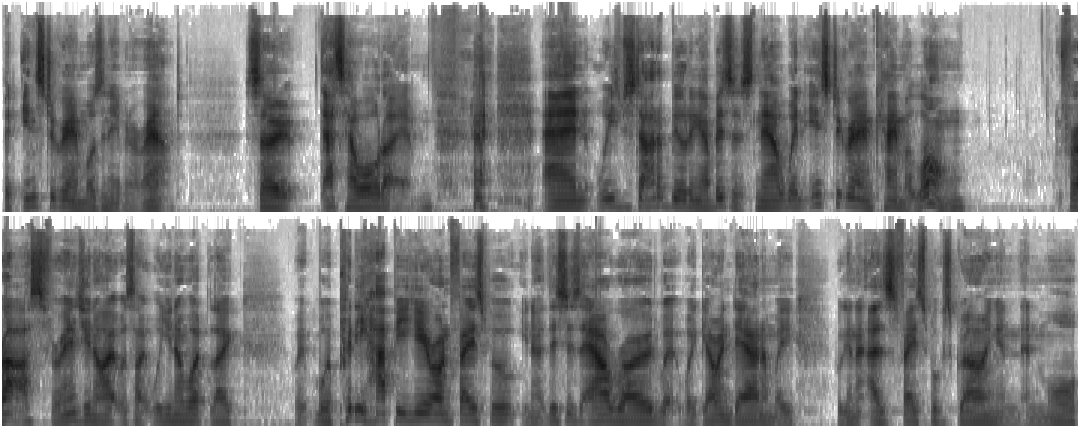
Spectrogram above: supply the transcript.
but Instagram wasn't even around. So that's how old I am. and we started building our business. Now, when Instagram came along, for us, for Angie and I, it was like, well, you know what? Like, we're, pretty happy here on Facebook. You know, this is our road. We're, we're going down and we, we're going to, as Facebook's growing and, and more,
